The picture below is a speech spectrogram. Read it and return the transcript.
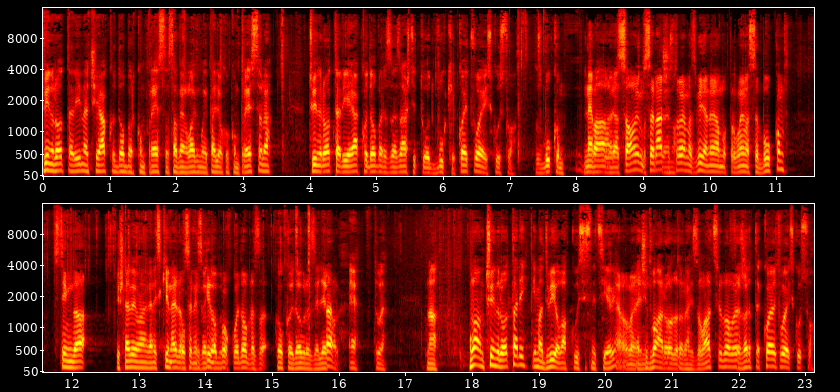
Twin rotary je inače jako dobar kompresor, sad ne ulazimo detalje oko kompresora. Twin rotary je jako dobar za zaštitu od buke. Koje je tvoje iskustvo s bukom? Nema Pa, sa, ovim, sa našim strojima zbilja nemamo problema sa bukom, s tim da Još ne da ga ne skinu ne da se ne dobro- koliko je dobra za... koliko je dobro za ljepo. E. Na. Uglavnom twin rotari, ima dvije ovako usisne cijevi, Evo, znači dva rotora Izolaciju dole. se vrte. Koje je tvoje iskustvo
